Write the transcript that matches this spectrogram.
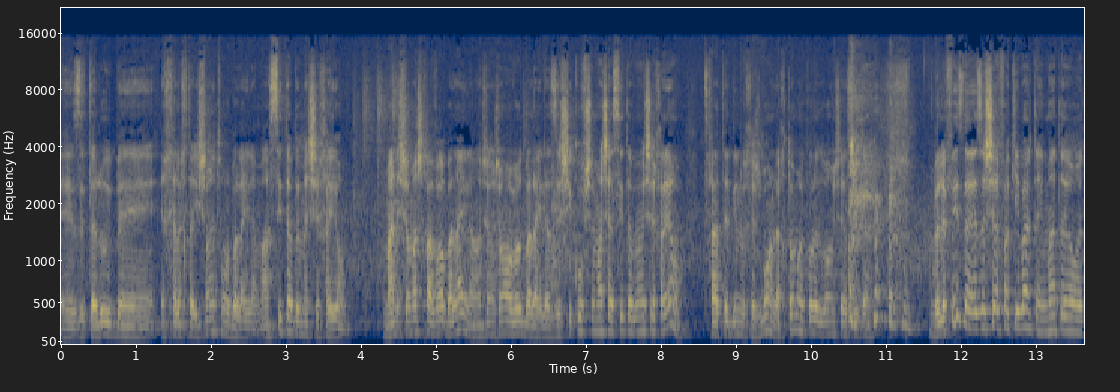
אה, זה תלוי באיך הלכת לישון אתמול בלילה, מה עשית במשך היום, מה הנשמה שלך עברה בלילה, מה שהנשמה עוברת בלילה זה שיקוף של מה שעשית במשך היום. צריכה לתת דין וחשבון, לחתום על כל הדברים שעשית. ולפי זה איזה שפע קיבלת, עם מה אתה יורד.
